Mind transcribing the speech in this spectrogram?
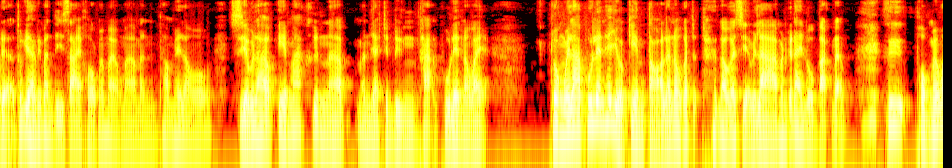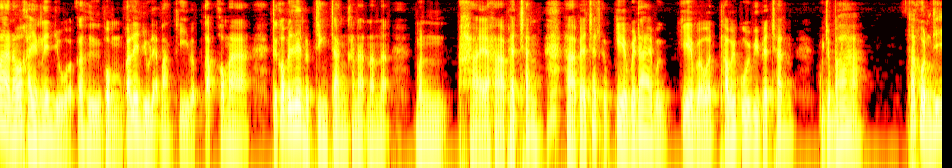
เนี่ยทุกอย่างที่มันดีไซน์ของใหม่ๆออกมา มันทำให้เราเสียเวลากับเกมมากขึ้นนะครับ มันอยากจะดึงฐานผู้เล่นเอาไว้ถ่วงเวลาผู้เล่นให้อยู่กับเกมต่อแล้วเราก็เราก็เสียเวลามันก็ได้โลบักนะครับคือผมไม่ว่านะว่าใครยังเล่นอยู่ก็คือ ผมก็เล่นอยู่แหละบางทีแบบกลับเข้ามา แต่ก็ไม่เล่นแบบจริงจังขนาดนั้นอะมันหายหาแพชชั่น หาแพชชั่นกับเกมไม่ได้มึง เกมแบบว่าทำให้กูไม่มีแพชชั่น กูจะบ้า ถ้าคนที่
